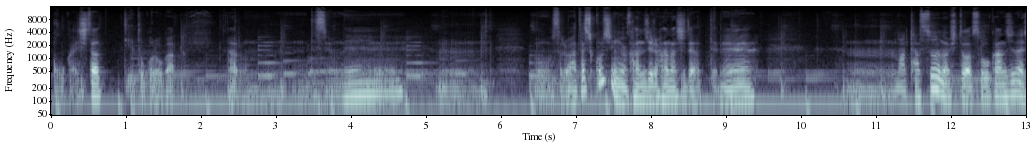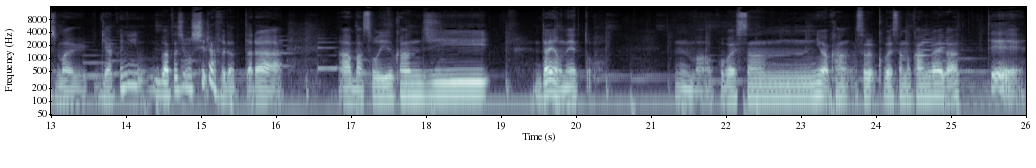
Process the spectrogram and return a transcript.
後悔したっていうところがあるんですよね。うん、もうそれは私個人が感じる話であってね。まあ多数の人はそう感じないしまあ逆に私もシラフだったらあまあそういう感じだよねと、うん、まあ小林さんにはかんそれ小林さんの考えがあって、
